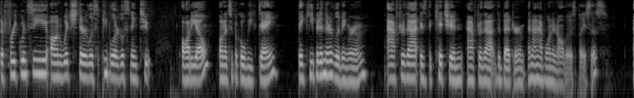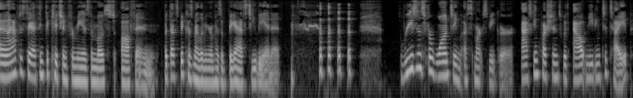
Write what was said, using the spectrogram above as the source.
the frequency on which their list people are listening to audio on a typical weekday. They keep it in their living room. After that is the kitchen. After that, the bedroom. And I have one in all those places. And I have to say, I think the kitchen for me is the most often, but that's because my living room has a big ass TV in it. Reasons for wanting a smart speaker asking questions without needing to type,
